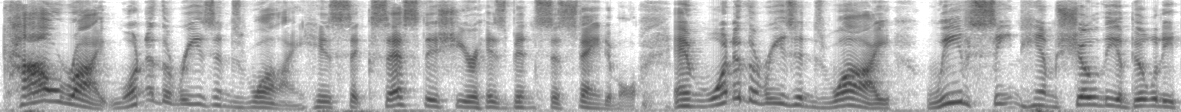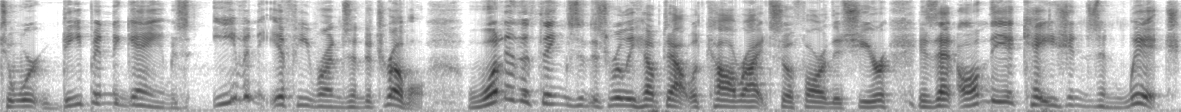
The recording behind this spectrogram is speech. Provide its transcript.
Kyle Wright, one of the reasons why his success this year has been sustainable, and one of the reasons why we've seen him show the ability to work deep into games, even if he runs into trouble. One of the things that has really helped out with Kyle Wright so far this year is that on the occasions in which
